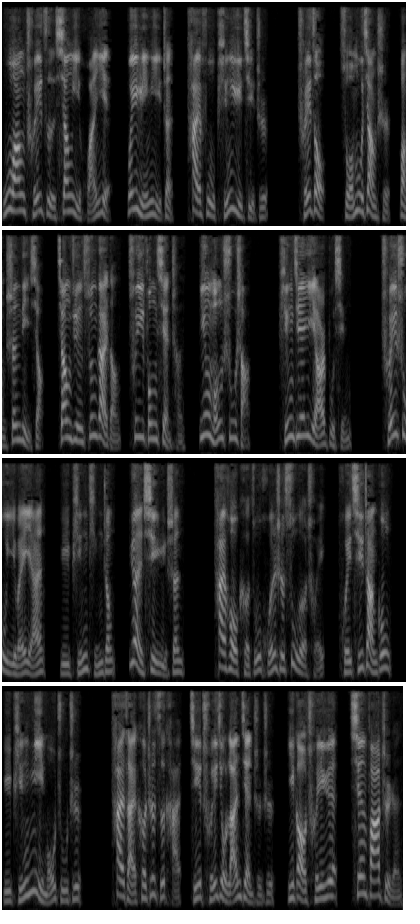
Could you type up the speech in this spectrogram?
吴王垂自相邑还业，威名义振。太傅平欲继之，垂奏所慕将士望身立效，将军孙盖等催封献臣，应蒙殊赏。平皆议而不行。垂数以为言，与平廷争，怨气愈深。太后可足浑氏素恶垂，毁其战功，与平密谋诛之。太宰客之子凯及垂就蓝剑之之，以告垂曰：“先发制人，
